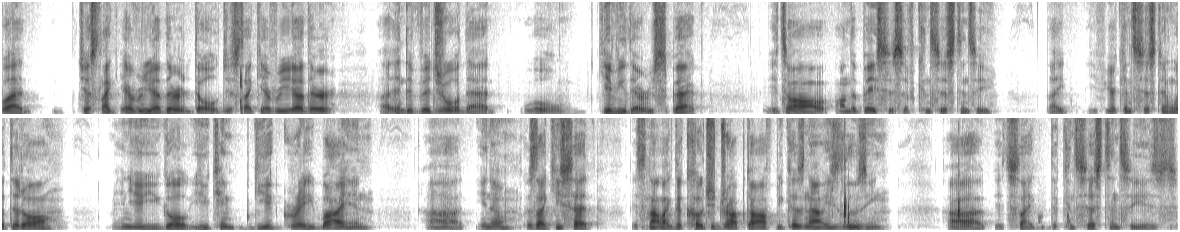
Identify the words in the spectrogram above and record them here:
But just like every other adult, just like every other uh, individual that will give you their respect, it's all on the basis of consistency. Like if you're consistent with it all, and you you go, you can get great buy-in. Uh, you know, because like you said, it's not like the coach dropped off because now he's losing. Uh, it's like the consistency is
